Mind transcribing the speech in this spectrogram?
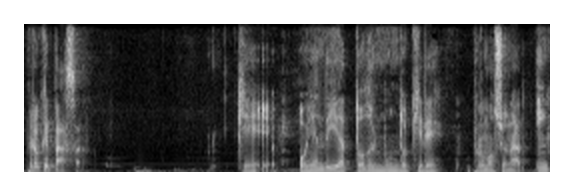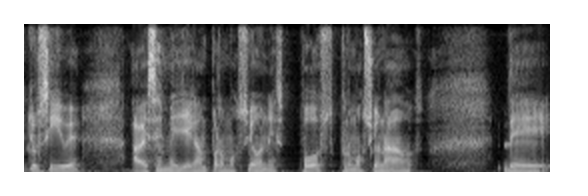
Pero ¿qué pasa? Que hoy en día todo el mundo quiere promocionar. Inclusive a veces me llegan promociones, post promocionados de,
